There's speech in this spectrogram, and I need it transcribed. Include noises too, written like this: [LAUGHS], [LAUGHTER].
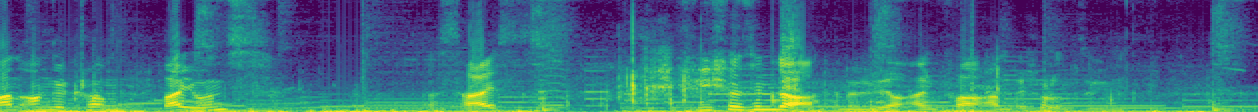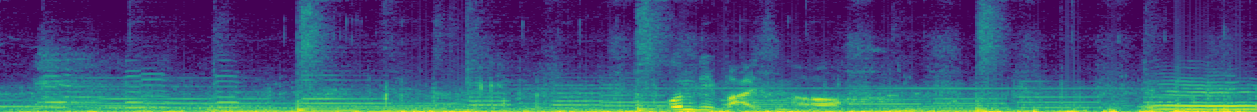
Gerade angekommen bei uns. Das heißt, die Fische sind da, können wir einfach am Echolot sehen. Und die beißen auch. Hering.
